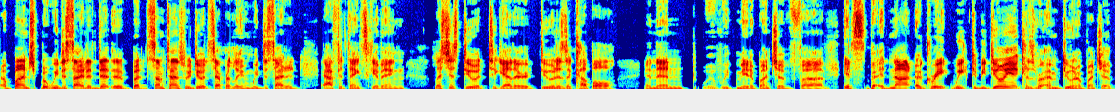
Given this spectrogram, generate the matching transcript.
a bunch, but we decided that. Uh, but sometimes we do it separately, and we decided after Thanksgiving, let's just do it together, do it as a couple, and then we've made a bunch of. Uh, it's not a great week to be doing it because I'm doing a bunch of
